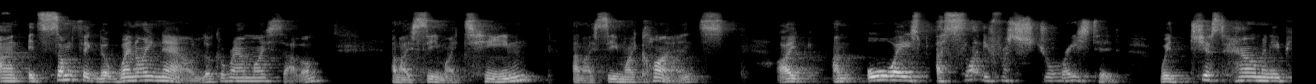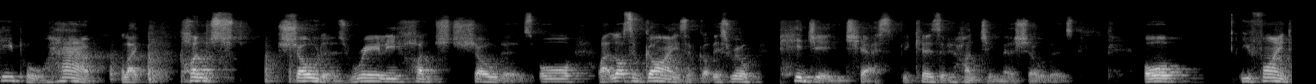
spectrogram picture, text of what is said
And it's something that when I now look around my salon and I see my team and I see my clients, I, I'm always slightly frustrated with just how many people have like hunched shoulders, really hunched shoulders, or like lots of guys have got this real pigeon chest because of hunching their shoulders. Or you find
